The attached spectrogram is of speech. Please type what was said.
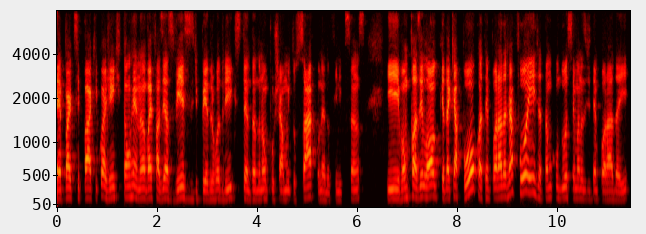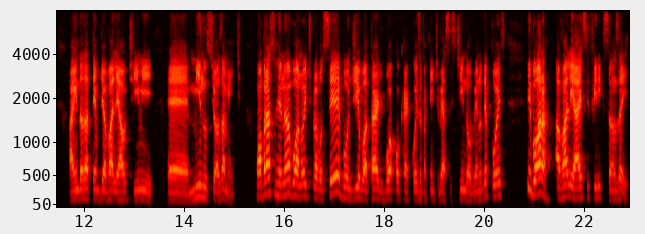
é, participar aqui com a gente. Então, o Renan vai fazer as vezes de Pedro Rodrigues, tentando não puxar muito o saco né, do Phoenix Suns. E vamos fazer logo, porque daqui a pouco a temporada já foi, hein? Já estamos com duas semanas de temporada aí. Ainda dá tempo de avaliar o time é, minuciosamente. Um abraço, Renan. Boa noite para você. Bom dia, boa tarde, boa qualquer coisa para quem estiver assistindo ou vendo depois. E bora avaliar esse Phoenix Suns aí.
